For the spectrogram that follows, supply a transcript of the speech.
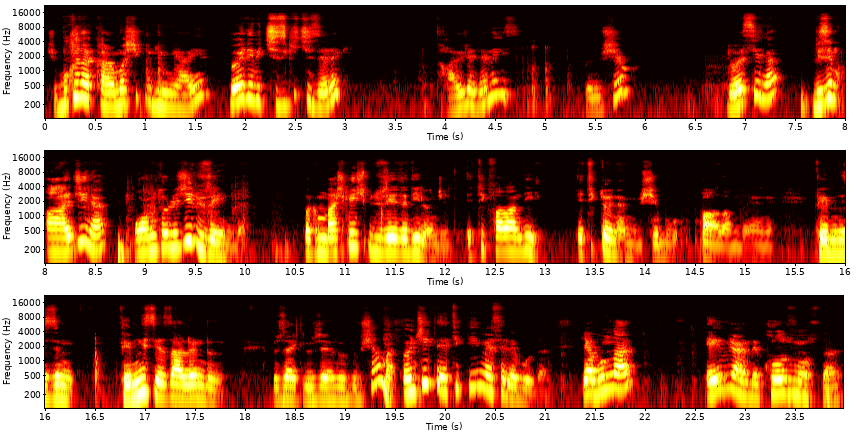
Şimdi bu kadar karmaşık bir dünyayı böyle bir çizgi çizerek tahayyül edemeyiz. Böyle bir şey yok. Dolayısıyla bizim acilen ontoloji düzeyinde bakın başka hiçbir düzeyde değil öncelikle. Etik falan değil. Etik de önemli bir şey bu bağlamda yani. Feminizm, feminist yazarların da özellikle üzerine durduğu bir şey ama öncelikle etik değil mesele burada. Ya bunlar evrende, kozmosta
